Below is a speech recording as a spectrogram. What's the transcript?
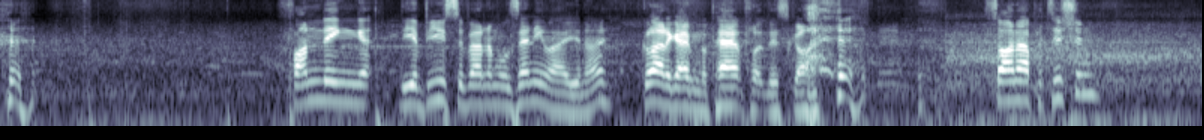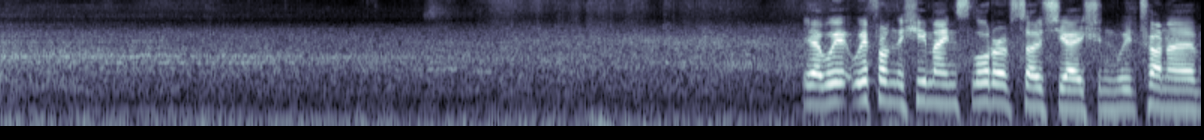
Funding the abuse of animals anyway, you know. Glad I gave him a pamphlet. This guy. Sign our petition. Yeah, we're, we're from the Humane Slaughter Association. We're trying to,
